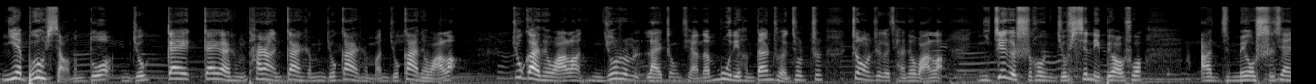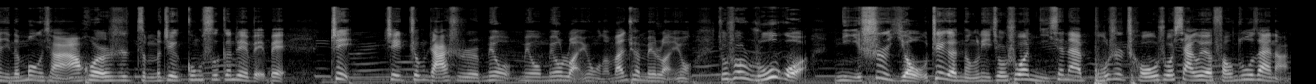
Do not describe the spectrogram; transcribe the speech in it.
你也不用想那么多，你就该该干什么，他让你干什么你就干什么，你就干就完了。就干就完了，你就是来挣钱的，目的很单纯，就挣挣了这个钱就完了。你这个时候你就心里不要说，啊，就没有实现你的梦想啊，或者是怎么这个公司跟这违背，这这挣扎是没有没有没有卵用的，完全没卵用。就是说，如果你是有这个能力，就是说你现在不是愁说下个月房租在哪儿，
